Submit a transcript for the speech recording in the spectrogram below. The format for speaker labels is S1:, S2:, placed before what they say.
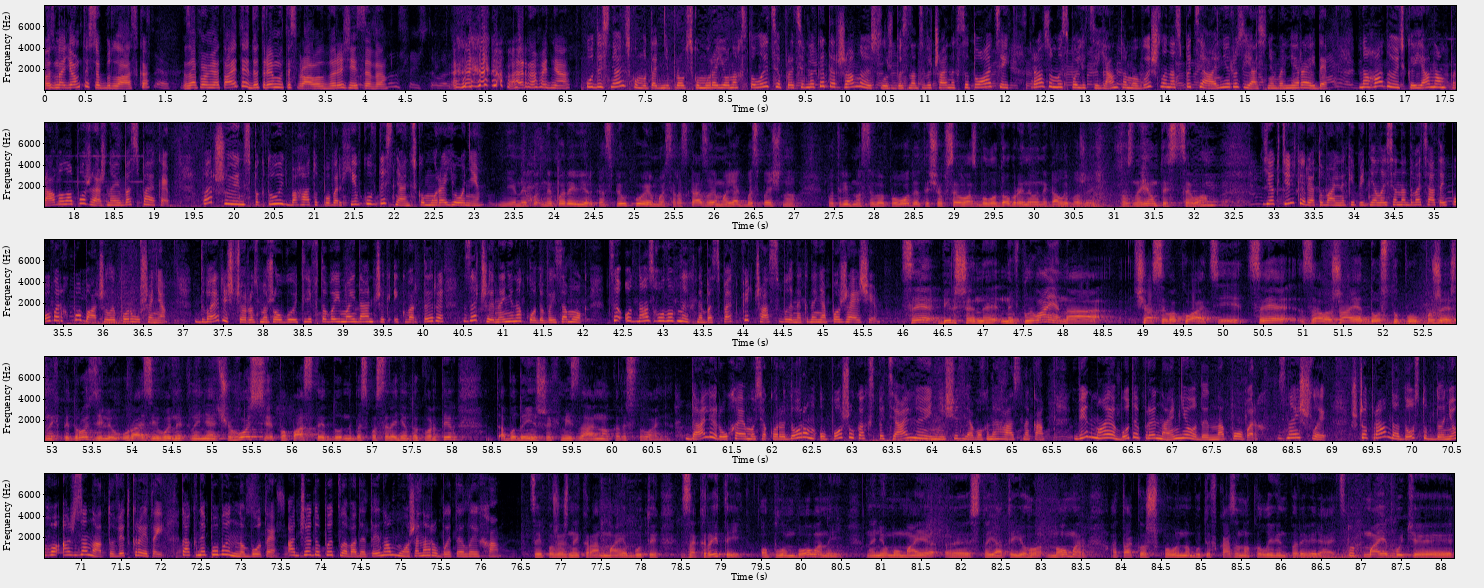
S1: Ознайомтеся, будь ласка. Запам'ятайте і дотримуйтесь правил. Бережіть себе. Гарного дня.
S2: У Деснянському та Дніпровському районах столиці працівники Державної служби з надзвичайних ситуацій разом із поліціянтами вийшли на спеціальні роз'яснювальні рейди. Нагадують киянам правила пожежної безпеки. Першою інспектують багатоповерхівку в Деснянському районі.
S3: Ні, не, не перевірка. Спілкуємось, розказуємо, як безпечно потрібно себе поводити, щоб все у вас було добре не виникали пожежі. Познайомтесь, це вам.
S2: Як тільки рятувальники піднялися на 20-й поверх, побачили порушення. Двері, що розмежовують ліфтовий майданчик і квартири, зачинені на кодовий замок. Це одна з головних небезпек під час виникнення пожежі.
S3: Це більше не, не впливає на час евакуації. Це заважає доступу пожежних підрозділів у разі виникнення чогось попасти до безпосередньо до квартир або до інших місць загального користування.
S2: Далі рухаємося коридором у пошуках спеціальної ніші для вогнегасника. Він має бути принаймні один на поверх. Знайшли. Щоправда, доступ до нього аж занадто відкритий. Так не повинно бути, адже допитлива дитина може наробити лиха.
S3: Цей пожежний кран має бути закритий, опломбований. На ньому має е, стояти його номер, а також повинно бути вказано, коли він перевіряється. Тут має бути е,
